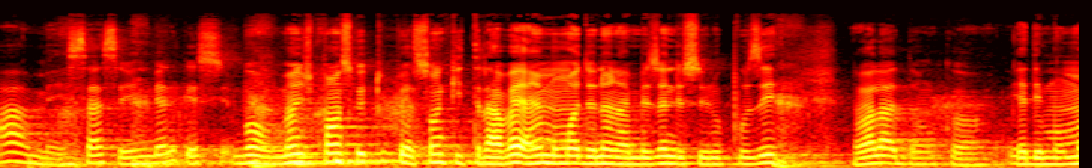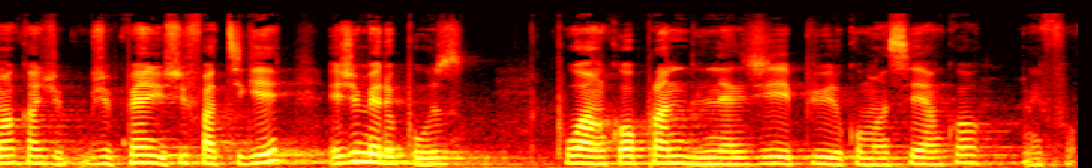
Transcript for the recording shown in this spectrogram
Ah, mais ça, c'est une belle question. Bon, moi, je pense que toute personne qui travaille, à un moment donné, on a besoin de se reposer. Voilà, donc, euh, il y a des moments quand je, je peins, je suis fatiguée et je me repose pour encore prendre de l'énergie et puis recommencer encore. Mais faut...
